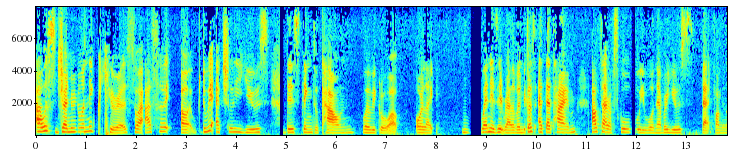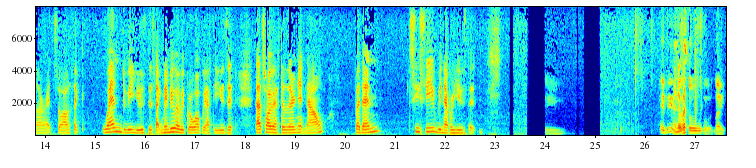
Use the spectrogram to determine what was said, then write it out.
I was genuinely curious. So I asked her, uh, do we actually use this thing to count when we grow up, or like, when is it relevant? Because at that time, outside of school, you will never use that formula, right? So I was like, when do we use this? Like maybe when we grow up, we have to use it. That's why we have to learn it now. But then, CC, we never used it. It is I never- also like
